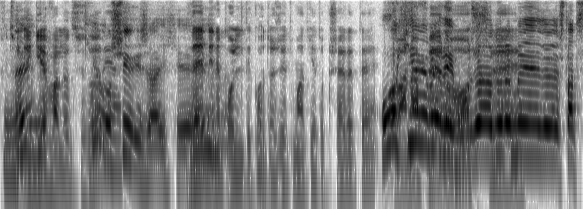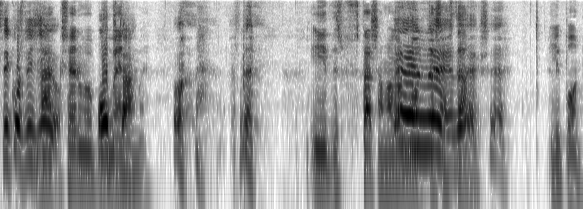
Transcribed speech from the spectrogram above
Ναι. τον εγκέφαλο της Και ιστορίας. ο ΣΥΡΙΖΑ είχε- Δεν είναι πολιτικό το ζήτημα και το ξέρετε. Όχι, το ρε αναφέρω παιδί μου, ως, τώρα το ε, λέμε στατιστικό στοιχείο. να ξέρουμε πού Όπτα. μένουμε. Ήδη φτάσαμε Ε, ακόμα ναι, σε αυτά. εντάξει. ε. Λοιπόν,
